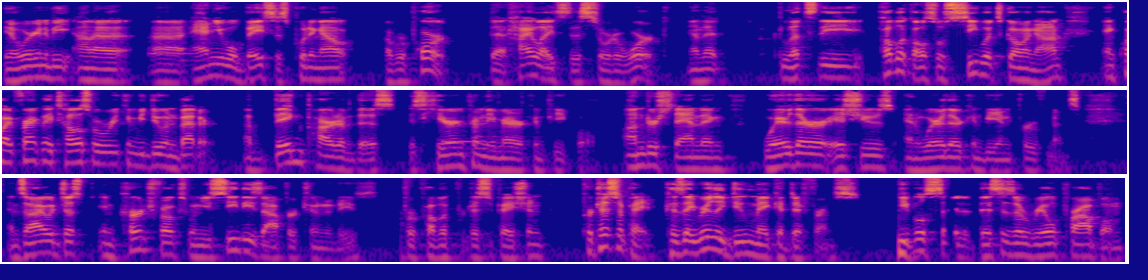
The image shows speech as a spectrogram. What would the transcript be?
you know, we're going to be on a uh, annual basis putting out a report that highlights this sort of work and that lets the public also see what's going on and quite frankly tell us where we can be doing better. A big part of this is hearing from the American people, understanding where there are issues and where there can be improvements. And so I would just encourage folks when you see these opportunities for public participation, participate because they really do make a difference. People say that this is a real problem.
